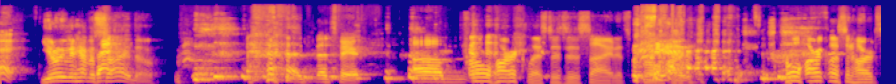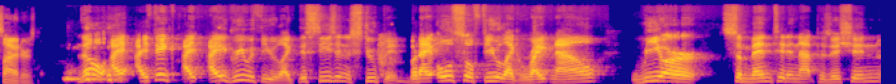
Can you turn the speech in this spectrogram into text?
that? You don't even have a That- side though. That's fair. Um, Pro Harkless is his side. It's pro, pro Harkless and hard ciders. no, I, I think I, I agree with you. Like this season is stupid, but I also feel like right now we are cemented in that position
